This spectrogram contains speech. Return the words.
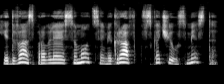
Едва справляясь с эмоциями, граф вскочил с места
